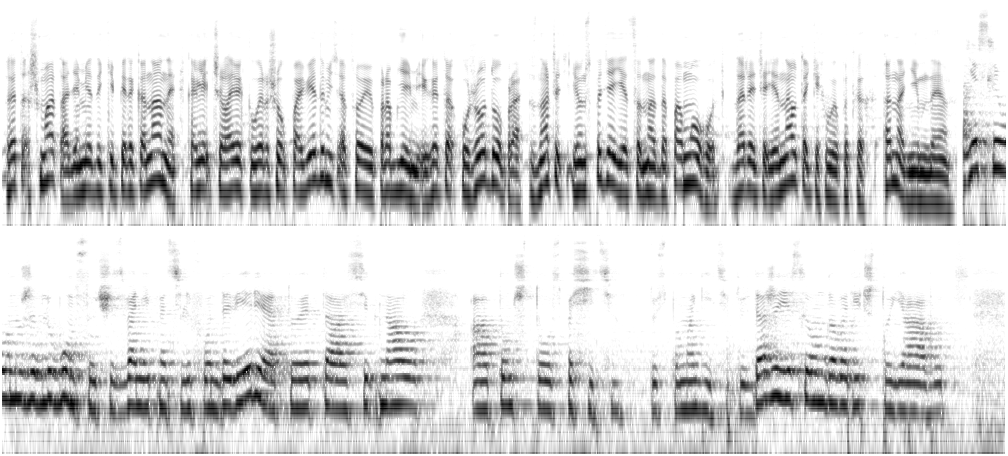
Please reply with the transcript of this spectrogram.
гэта шмат але медыкі перакананы калі чалавек вырашыў паведаміць аб сваёй праблеме і гэта ўжо добра значыць ён спадзяецца на дапамогу дарэчы яна ў такіх выпадках ананімная если он уже в любом случае звонит на телефон доверия то это сигнал о том что спасите то есть помогите то есть даже если он говорит что я вот Э,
